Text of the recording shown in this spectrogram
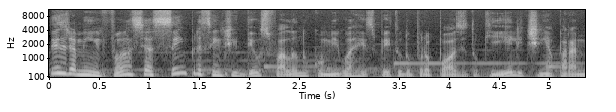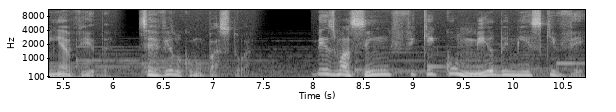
Desde a minha infância, sempre senti Deus falando comigo a respeito do propósito que ele tinha para a minha vida, servi-lo como pastor. Mesmo assim, fiquei com medo e me esquivei,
